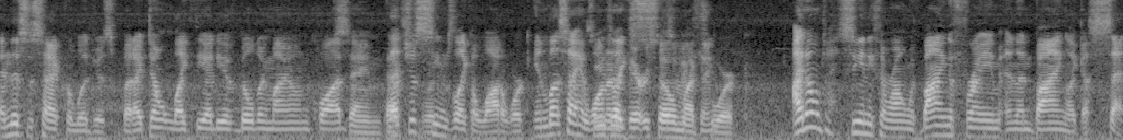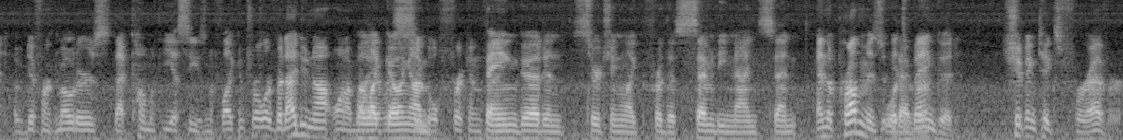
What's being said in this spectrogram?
and this is sacrilegious, but I don't like the idea of building my own quad. Same. that just seems like a lot of work. Unless I seems wanted like very so much thing. work. I don't see anything wrong with buying a frame and then buying like a set of different motors that come with ESCs and a flight controller. But I do not want to buy But, like, going on single frickin' thing. Banggood and searching like for the seventy-nine cent. And the problem is, Whatever. it's Banggood. Shipping takes forever.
